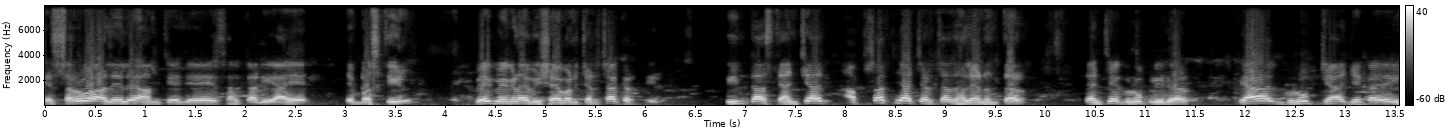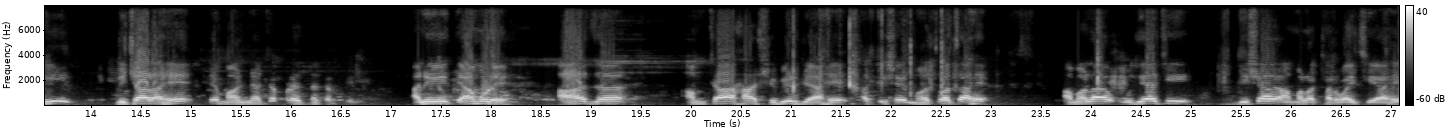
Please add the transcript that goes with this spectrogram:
हे सर्व आलेले आमचे जे सहकारी आहे ते बसतील वेगवेगळ्या विषयावर चर्चा करतील. तीन तास त्यांच्या आपसातल्या चर्चा झाल्यानंतर त्यांचे ग्रुप लीडर त्या ग्रुपच्या जे काही विचार आहे ते मांडण्याचा प्रयत्न करतील. आणि त्यामुळे आज आमचा हा शिबिर जे आहे अतिशय महत्त्वाचा आहे. आम्हाला उद्याची दिशा आम्हाला ठरवायची आहे.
